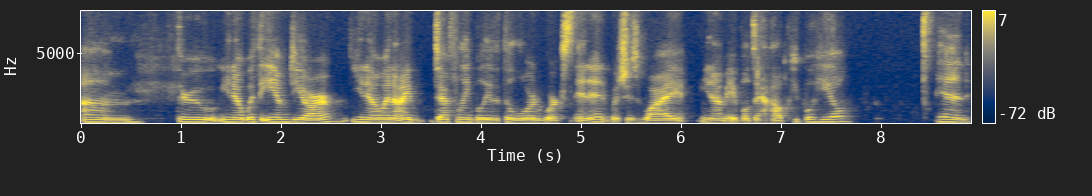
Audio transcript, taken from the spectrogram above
um, through you know with emdr you know and i definitely believe that the lord works in it which is why you know i'm able to help people heal. And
